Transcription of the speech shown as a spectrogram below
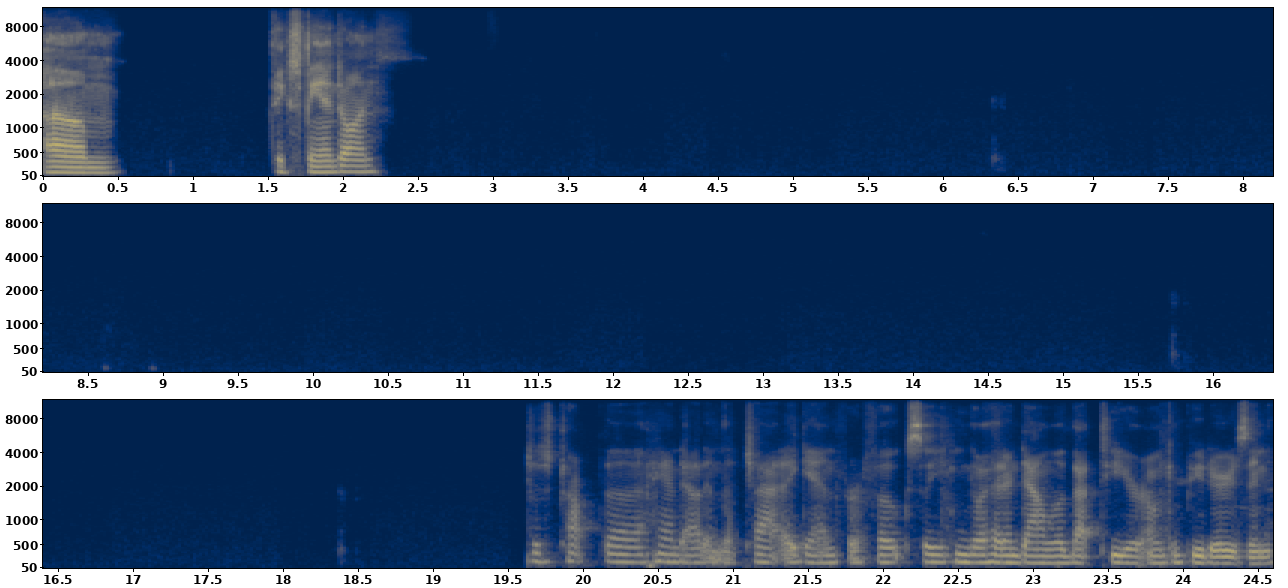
um, expand on? Just drop the handout in the chat again for folks so you can go ahead and download that to your own computers and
